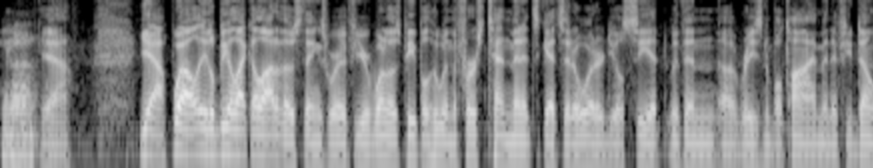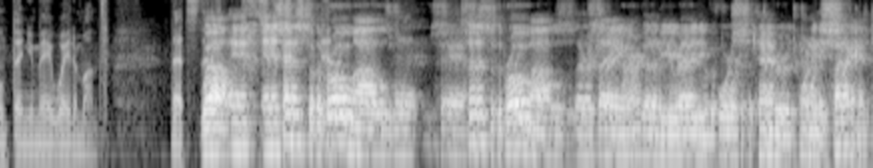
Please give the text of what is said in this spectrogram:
You know. yeah, yeah. Well, it'll be like a lot of those things where if you're one of those people who in the first ten minutes gets it ordered, you'll see it within a reasonable time, and if you don't, then you may wait a month. That's, that's Well, and, and since the Pro models won't, since the Pro models they're saying aren't going to be ready before September 22nd.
